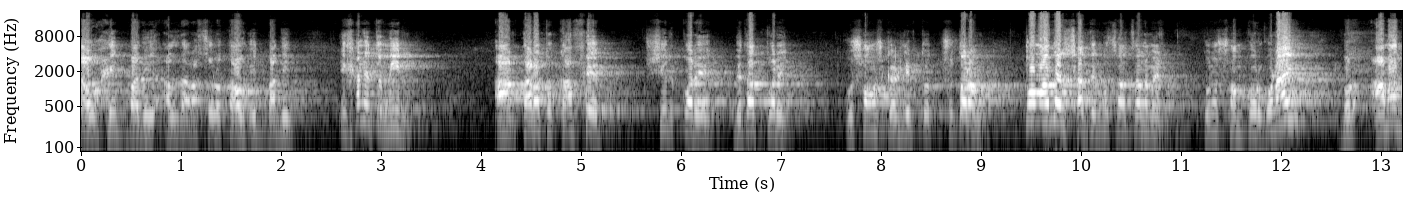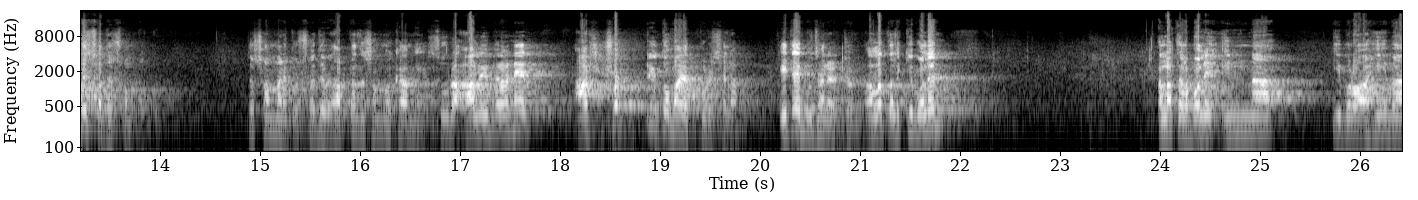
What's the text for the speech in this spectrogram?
তাওহিদবাদী, আল্লাহ রাসুল তাওহিদবাদী, এখানে তো মিল। আর তারা তো কাফের, শির করে, বেদাত করে, কুসংস্কার লিপ্ত, সুতরাং তোমাদের সাথে মুসা সাল্লামের কোনো সম্পর্ক নাই, বরং আমাদের সাথে সম্পর্ক। তো সম্মানিত সদেব আপনাদের সম্মুখে আমি সুরা আল ইমরানের আটষট্টি তোমায়াত করেছিলাম এটাই বোঝানোর জন্য। আল্লাহ তালা কি বলেন? আল্লাহ তালা বলে, ইন্না ইব্রাহিমা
